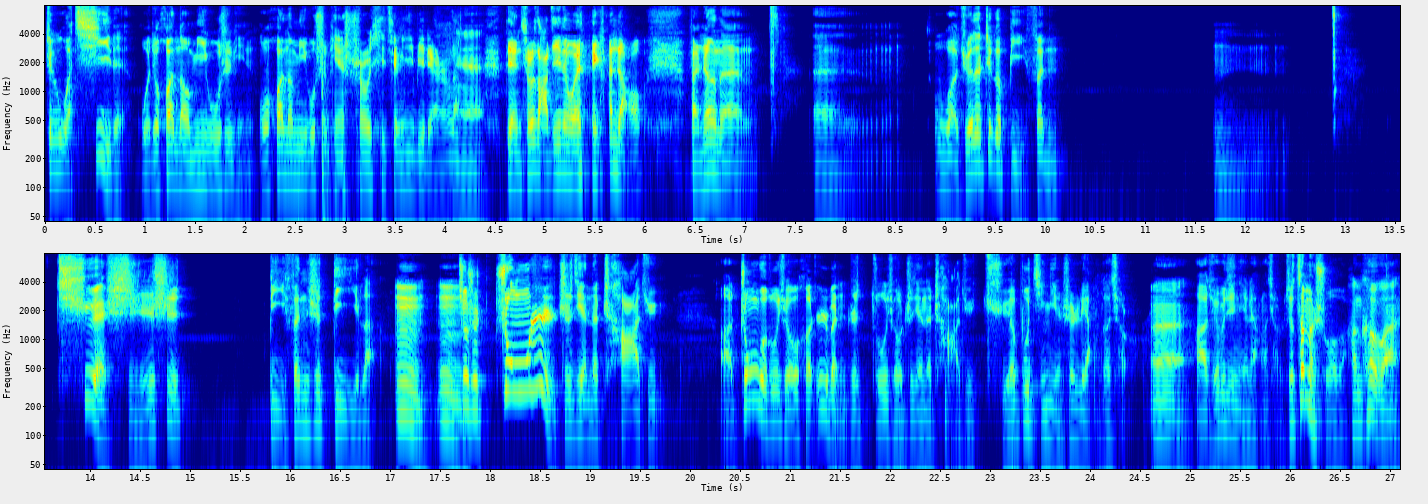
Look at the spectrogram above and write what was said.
这个我气的，我就换到咪咕视频。我换到咪咕视频的时候已经一比零了，嗯点球咋进的我也没看着。反正呢，呃，我觉得这个比分，嗯，确实是比分是低了。嗯嗯，就是是中日之间的差距啊，中国足球和日本之足球之间的差距，绝不仅仅是两个球嗯，啊，绝不仅仅两个球。就这么说吧，很客观。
